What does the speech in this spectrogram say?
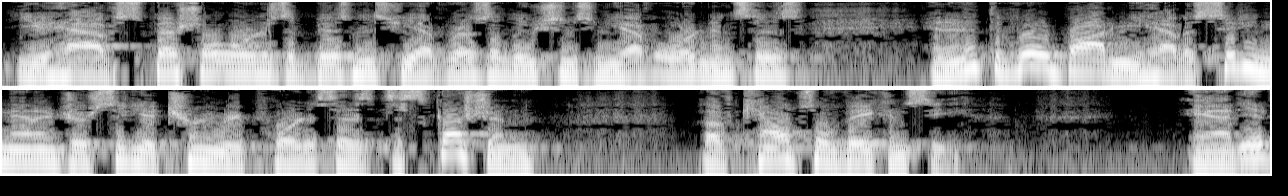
you have special orders of business, you have resolutions, and you have ordinances, and then at the very bottom, you have a city manager, city attorney report. It says, "Discussion of council vacancy." And it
